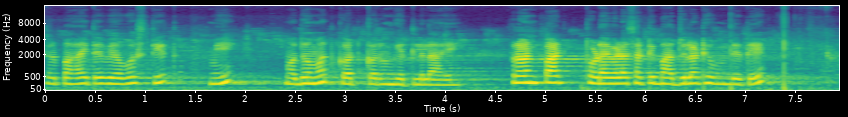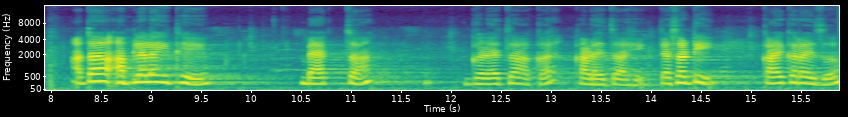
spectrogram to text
तर पहा इथे व्यवस्थित मी मधोमध कट करून घेतलेला आहे. फ्रंट पार्ट थोड्या वेळासाठी बाजूला ठेवून देते. आता आपल्याला इथे बॅकचा गळ्याचा आकार काढायचा आहे. त्यासाठी काय करायचं?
